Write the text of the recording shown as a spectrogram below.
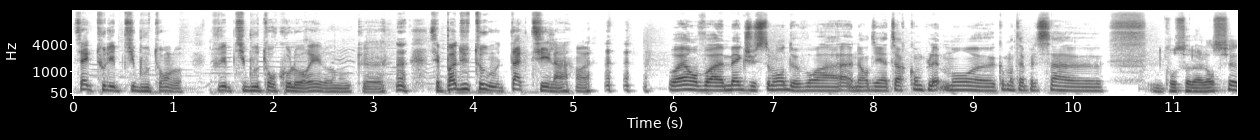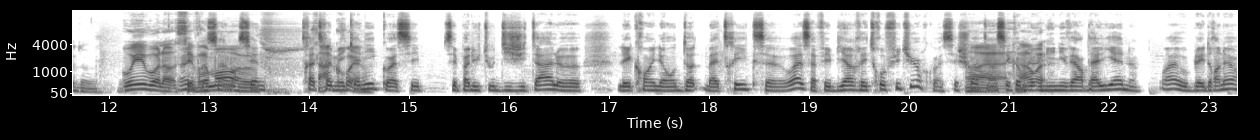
C'est avec tous les petits boutons là, tous les petits boutons colorés là, donc euh, c'est pas du tout tactile. Hein, ouais. Ouais, on voit un mec justement devant un, ordinateur complètement. euh, comment t'appelles ça euh, Une console à l'ancienne. Oui voilà, ouais, c'est une console vraiment. à l'ancienne, euh, très très incroyable. mécanique, quoi. C'est c'est pas du tout digital. euh, L'écran il est en dot matrix. euh, ouais, ça fait bien rétro futur, quoi. C'est chouette. Ouais, hein, c'est comme ah ouais. l'univers d'Alien, ouais, ou Blade Runner.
